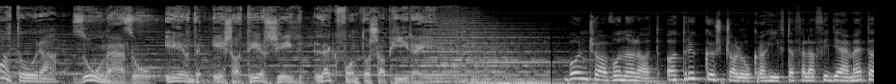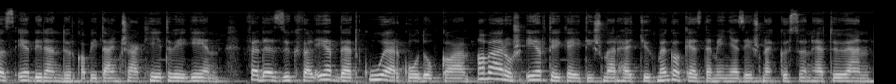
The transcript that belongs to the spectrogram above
6 óra. Zónázó. Érd és a térség legfontosabb hírei. Bontsa a vonalat, a trükkös csalókra hívta fel a figyelmet az érdi rendőrkapitányság hétvégén. Fedezzük fel érdet QR kódokkal, a város értékeit ismerhetjük meg a kezdeményezésnek köszönhetően.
